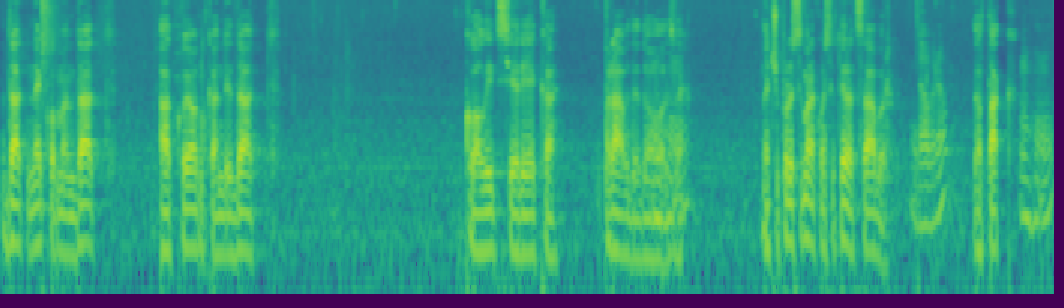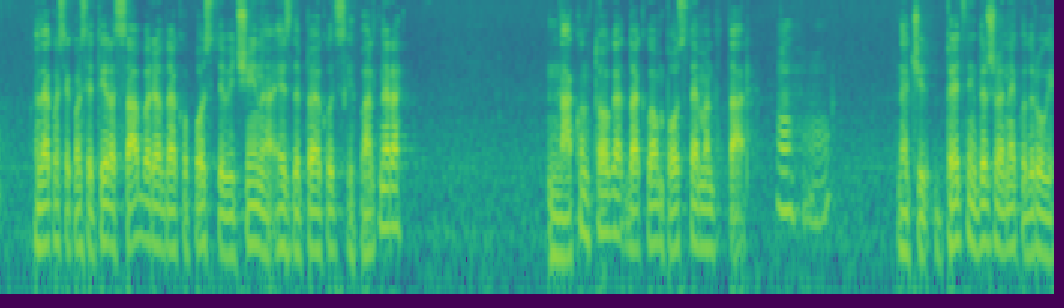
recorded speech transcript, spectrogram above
dati nekom mandat ako je on kandidat koalicije Rijeka pravde dolaze? Mhm. Znači prvo se mora konstituirati sabor. Dobro. Jel tak? Onda ako se konstituira sabor i onda ako postoji većina SDP-a koalicijskih partnera, nakon toga, dakle, on postaje mandatar. Znači, predsjednik države je neko drugi.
